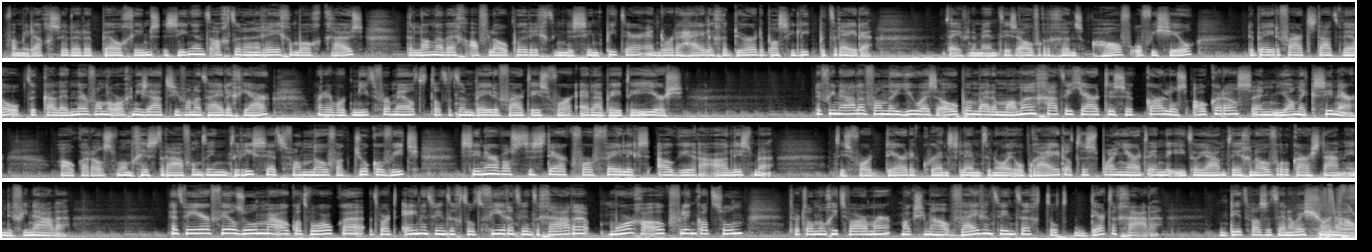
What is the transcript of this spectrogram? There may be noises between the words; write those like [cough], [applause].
Vanmiddag zullen de pelgrims zingend achter een regenboogkruis... de lange weg aflopen richting de Sint-Pieter... en door de heilige deur de basiliek betreden. Het evenement is overigens half officieel... De bedevaart staat wel op de kalender van de organisatie van het heilig jaar... maar er wordt niet vermeld dat het een bedevaart is voor LHBTI'ers. De finale van de US Open bij de mannen gaat dit jaar tussen Carlos Alcaraz en Yannick Sinner. Alcaraz won gisteravond in drie sets van Novak Djokovic. Sinner was te sterk voor Felix Auger-Aliassime. Het is voor het derde Grand Slam toernooi op rij... dat de Spanjaard en de Italiaan tegenover elkaar staan in de finale. Het weer, veel zon, maar ook wat wolken. Het wordt 21 tot 24 graden. Morgen ook flink wat zon. Het wordt dan nog iets warmer. Maximaal 25 tot 30 graden. Dit was het NOS Journaal.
